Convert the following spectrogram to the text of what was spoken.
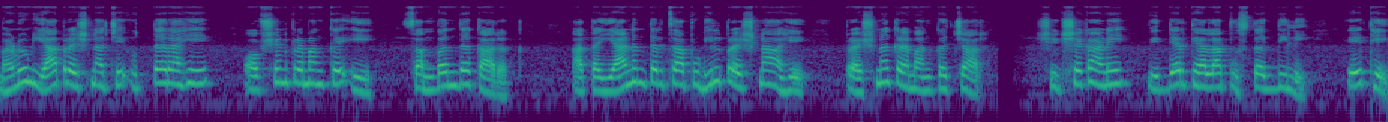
म्हणून या प्रश्नाचे उत्तर आहे ऑप्शन क्रमांक ए संबंधकारक. आता यानंतरचा पुढील प्रश्न आहे. प्रश्न क्रमांक चार. शिक्षकाने विद्यार्थ्याला पुस्तक दिले. येथे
